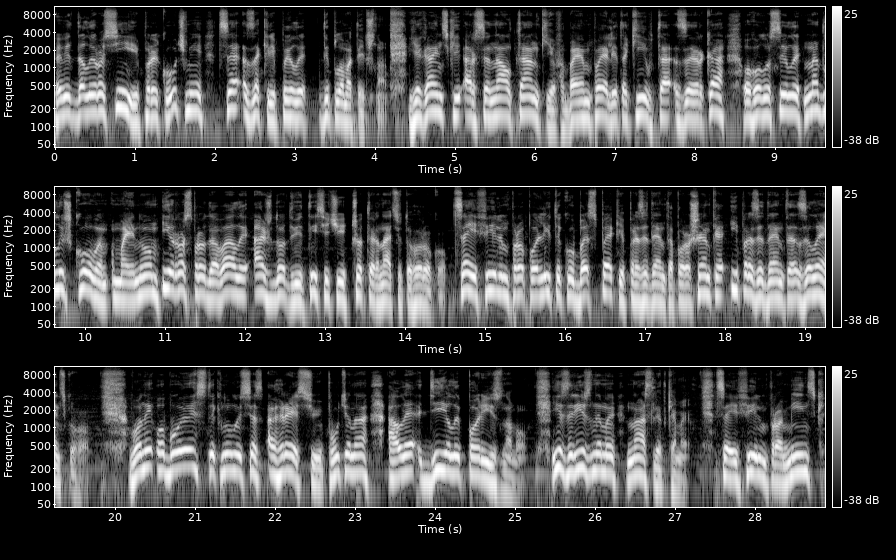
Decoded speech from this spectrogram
віддали Росії. При кучмі це закріпили дипломатично. Гігантський арсенал танків, БМП, літаків та ЗРК оголосили надлишковим майном і розпродавали аж до 2014 року. Цей фільм про політику безпеки президента Порошенка і президента Зеленського. Вони обоє стикнулися з агресією Путіна, але діяли по-різному і з різними наслідками. Цей фільм про Мінськ,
